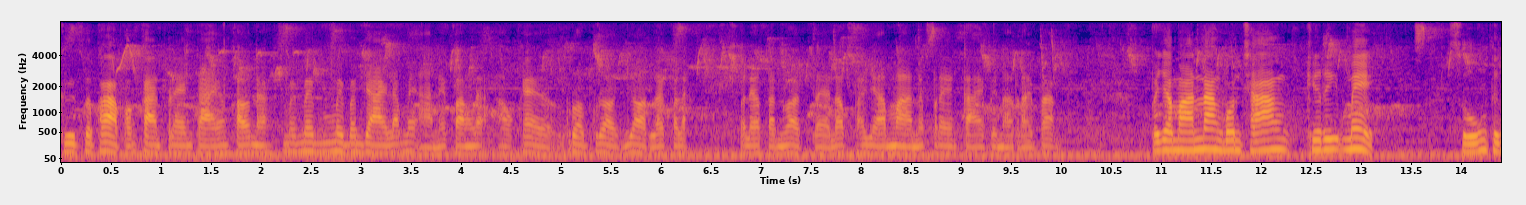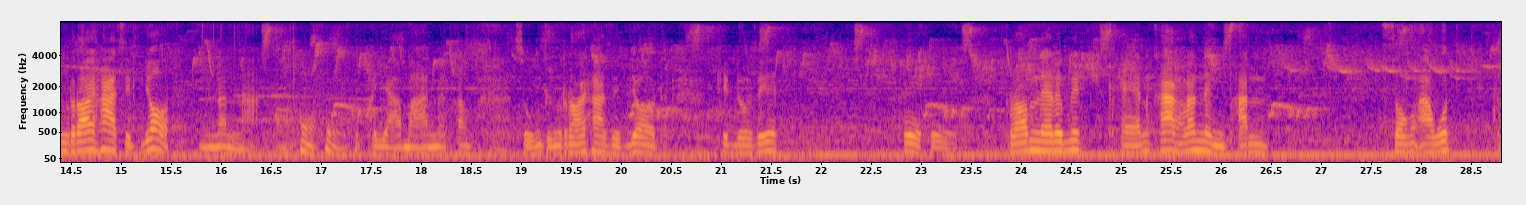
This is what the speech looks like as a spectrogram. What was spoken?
คือสภาพของการแปลงกายของเขานะไม่ไม่ไม่บรรยายแล้วไม่อ่านให้ฟังแล้วเอาแค่รวบรวบยอดแล้วก็แล้วก็แล้วกันว่าแต่ละพญามารนะแปลงกายเป็นอะไรบ้างพญามารนั่งบนช้างคิริเมฆ สูงถึงร้อยห้าสิบยอด นั่นนะพญามารนะต้องสูงถึงร้อยห้าสิบยอด คิดดูสิโอ้โหพร้อมเนรมิตแขนข้างละหนึ่งพันทรงอาวุธพ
